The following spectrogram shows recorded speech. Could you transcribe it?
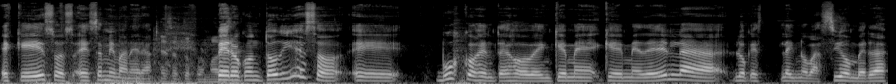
Es que eso es, esa es mi manera. Esa es tu forma Pero con todo y eso, eh, busco gente joven que me, que me den la, lo que, la innovación, ¿verdad?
